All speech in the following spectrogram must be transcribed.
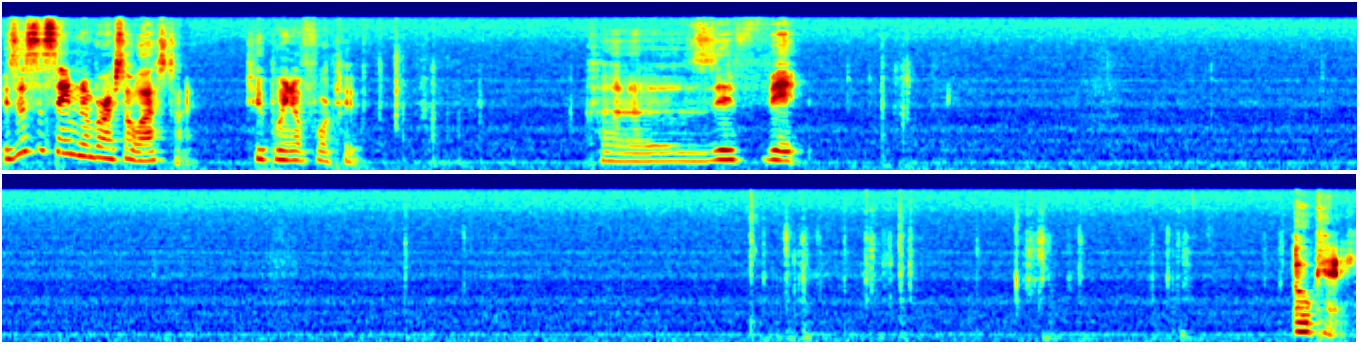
Is this the same number I saw last time? 2.042. Because if it... Okay.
